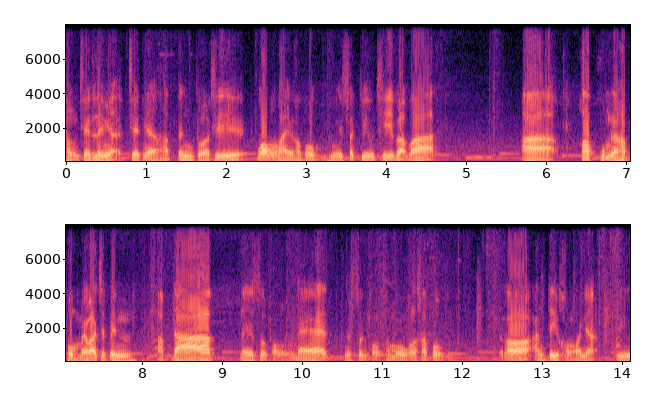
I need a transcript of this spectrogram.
ของเจ็ตเลยเนี่ย เจ็ตเนี่ยครับ เป็นตัวที่ว่องไวครับผม มีสกิลที่แบบว่า อ่าครอบคลุมแล้วครับผมไม่ว่าจะเป็นอัพดาฟในส่วนของแดดในส่วนของสโมกนะครับผม แล้วก็อันติของมันเนี่ยคือ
